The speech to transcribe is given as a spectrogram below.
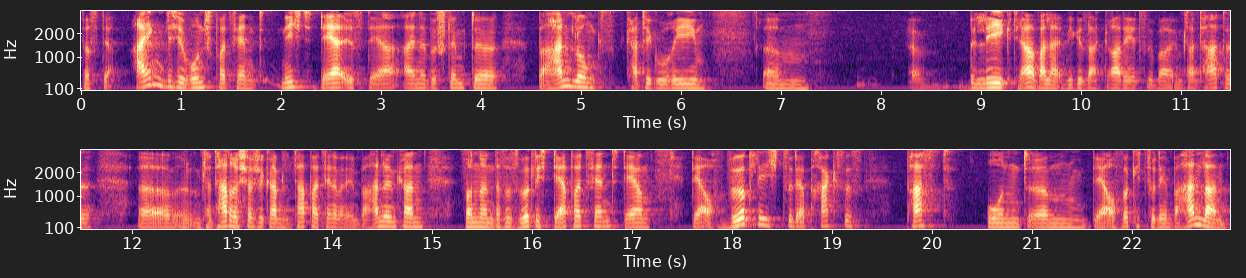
dass der eigentliche Wunschpatient nicht der ist, der eine bestimmte Behandlungskategorie ähm, äh, belegt, ja, weil er, wie gesagt, gerade jetzt über Implantate, äh, Implantatrecherche kann, Implantatpatienten man ihn behandeln kann, sondern das ist wirklich der Patient, der, der auch wirklich zu der Praxis passt und ähm, der auch wirklich zu den Behandlern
